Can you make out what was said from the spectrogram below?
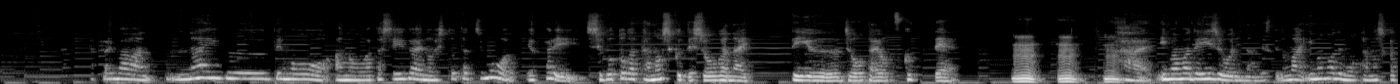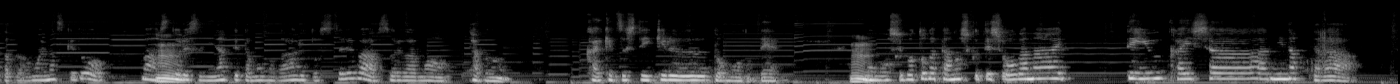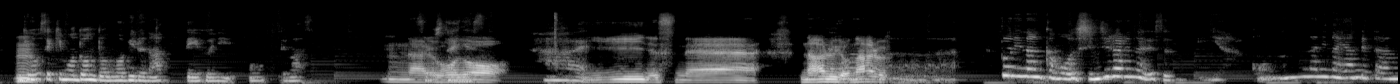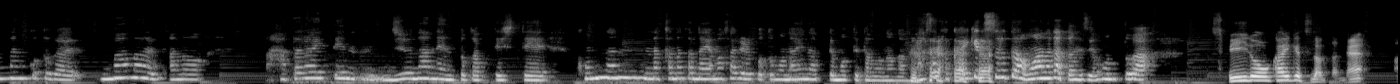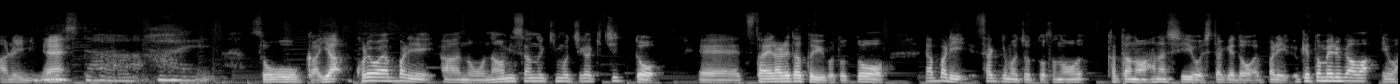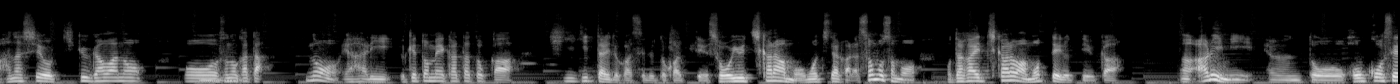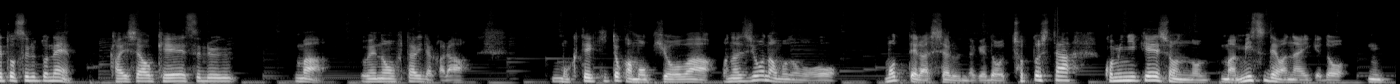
やっぱりまあ内部でもあの私以外の人たちもやっぱり仕事が楽しくてしょうがないっていう状態を作って、うん。うん。うん。はい、今まで以上になんですけど、まあ、今までも楽しかったとは思いますけど、まあ、うんストレスになってたものがあるとすれば、それはもう多分解決していけると思うので、うん。もう仕事が楽しくてしょうがないっていう会社になったら、うん業績もどんどん伸びるなっていうふうに思ってます。なるほど。はい。いいですね。なるよ、なる。本当になんかもう信じられないです。いや、こんなに悩んでたあんなことが、まあまあ、あの、働いて十何年とかってして、こんななかなか悩まされることもないなって思ってたものが、まさか解決するとは思わなかったんですよ、本当は。スピード解決だったね。ある意味でね。した。はい。そうか。いや、これはやっぱり、あの、直美さんの気持ちがきちっと、えー伝えられたということと、やっぱりさっきもちょっとその方の話をしたけど、やっぱり受け止める側、要は話を聞く側の、おうんその方の、やはり受け止め方とか、聞き切ったりとかするとかっていう、そういう力もお持ちだから、そもそもお互い力は持っているっていうか、ある意味、うんと、方向性とするとね、会社を経営する、まあ、上のお二人だから、目的とか目標は同じようなものを持ってらっしゃるんだけど、ちょっとしたコミュニケーションの、まあミスではないけど、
